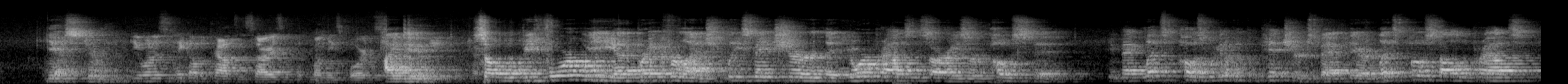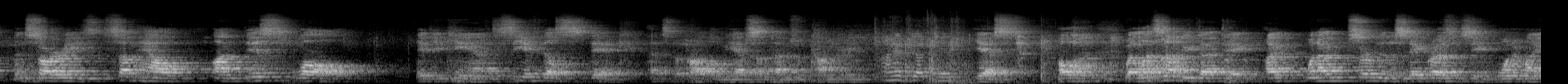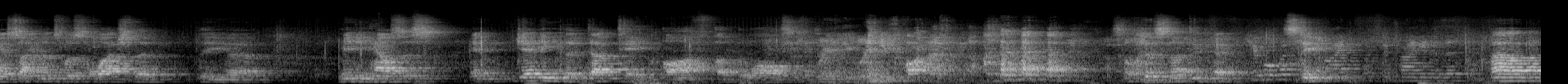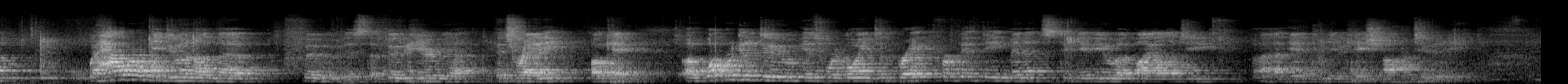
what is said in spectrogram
Yes, Jeremy. Do you want us to take all the prouds and sorries and put them on these boards? I do. So before we uh, break for lunch, please make sure that your prouds and sorries are posted. In fact, let's post, we're going to put the pictures back there. Let's post all the prouds and sorries somehow on this wall, if you can, to see if they'll stick. That's the problem we have sometimes with concrete. I have duct tape. Yes. Oh, well, let's not do duct tape. I, when I served in the stake presidency, one of my assignments was to watch the, the uh, meeting houses, and getting the duct tape off of the walls is really, really hard. So let's not do that. Steve. What's the time into this? Um, well, how are we doing on the food? Is the food here yet? It's ready? Okay. Uh, what we're going to do is we're going to break for 15 minutes to give you a biology uh, and communication opportunity.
